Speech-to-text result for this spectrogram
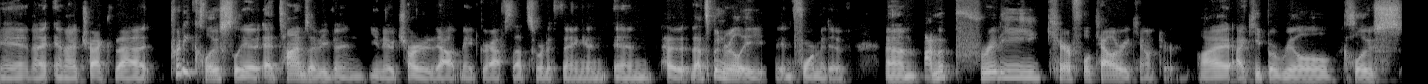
and I and I track that pretty closely. At, times, I've even you know charted it out, made graphs, that sort of thing, and and that's been really informative. Um, I'm a pretty careful calorie counter. I, I keep a real close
